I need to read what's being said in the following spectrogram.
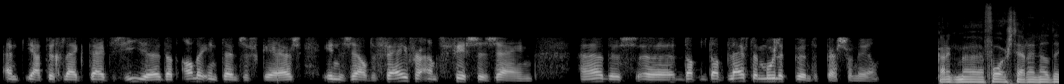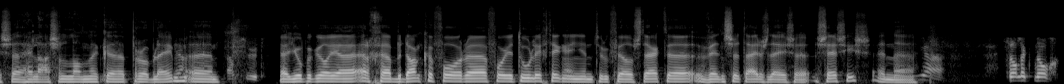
En ja, tegelijkertijd zie je dat alle intensive cares in dezelfde vijver aan het vissen zijn. dus uh, dat, dat blijft een moeilijk punt, het personeel. Kan ik me voorstellen. En dat is uh, helaas een landelijk uh, probleem. Ja, absoluut. Ja, Joep, ik wil je erg bedanken voor, voor je toelichting. En je natuurlijk veel sterkte wensen tijdens deze sessies. En, ja. Zal ik nog,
